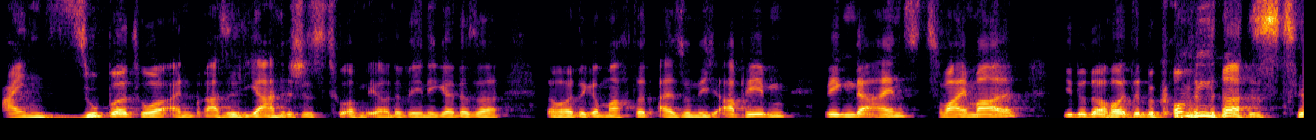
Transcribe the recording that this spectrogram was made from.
ein super Tor, ein brasilianisches Tor mehr oder weniger, das er da heute gemacht hat. Also nicht abheben wegen der 1, zweimal die du da heute bekommen hast,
